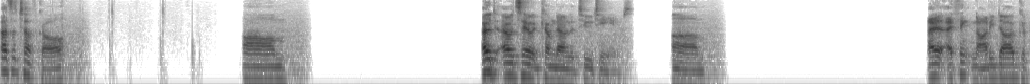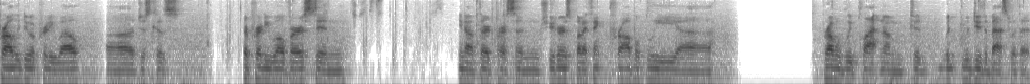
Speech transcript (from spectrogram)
That's a tough call. Um, I would I would say it would come down to two teams. Um, I I think Naughty Dog could probably do it pretty well, uh, just because they're pretty well versed in you know third person shooters. But I think probably uh, probably Platinum could would would do the best with it.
